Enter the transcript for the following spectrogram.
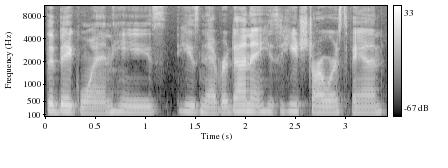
the big one. He's he's never done it. He's a huge Star Wars fan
